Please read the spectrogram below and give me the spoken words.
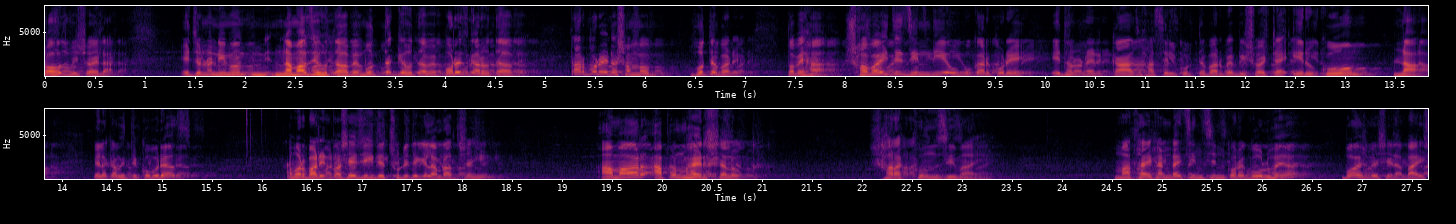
সহজ বিষয় না। এই জন্য নামাজি হতে হবে, মুত্তাকি হতে হবে, পরেজগার হতে হবে। তারপরে এটা সম্ভব হতে পারে। তবে হ্যাঁ সবাই যে জিন দিয়ে উপকার করে এ ধরনের কাজ হাসিল করতে পারবে বিষয়টা এরকম না। এলাকা ভিত্তিক কবিরাজ, আমার বাড়ির পাশে যে ঈদের ছুটিতে গেলাম রাজশাহী, আমার আপন ভাইয়ের শ্যালক সারাক্ষণ জিমায়। মাথা এখানটায় চিনচিন করে গোল হয়ে বয়স বেশি না, বাইশ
